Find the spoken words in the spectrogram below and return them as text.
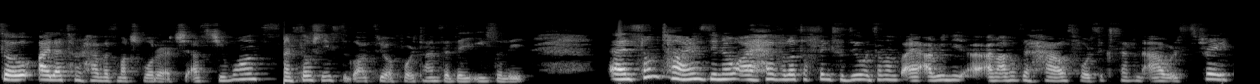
So I let her have as much water as she, as she wants, and so she needs to go out three or four times a day easily. And sometimes, you know, I have a lot of things to do, and sometimes I, I really I'm out of the house for six, seven hours straight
